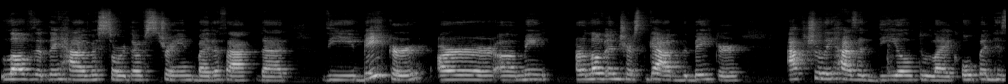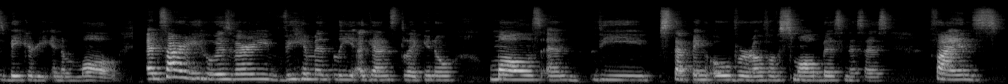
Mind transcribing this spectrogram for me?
love that they have is sort of strained by the fact that the baker, our uh, main, our love interest Gab, the baker, actually has a deal to like open his bakery in a mall. And Sari, who is very vehemently against like, you know, malls and the stepping over of, of small businesses, finds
